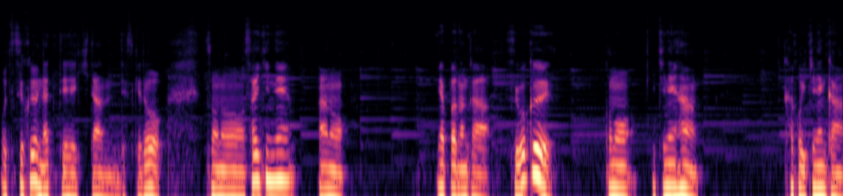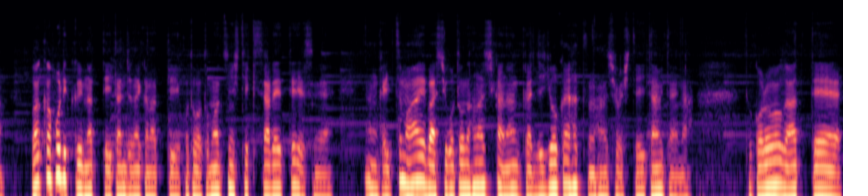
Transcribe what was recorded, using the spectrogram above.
落ち着くようになってきたんですけど、その、最近ね、あの、やっぱなんか、すごく、この1年半、過去1年間、ワーカホリックになっていたんじゃないかなっていうことを友達に指摘されてですね、なんかいつも会えば仕事の話かなんか事業開発の話をしていたみたいなところがあって、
